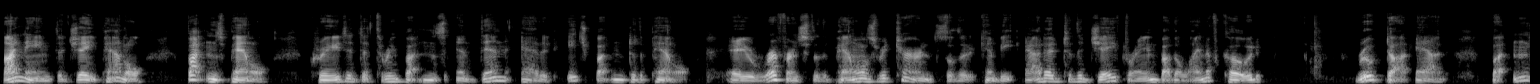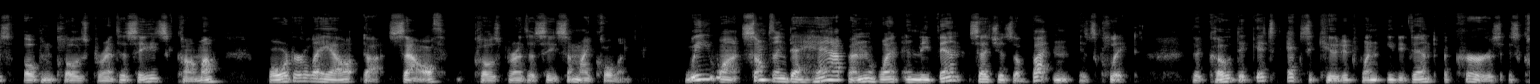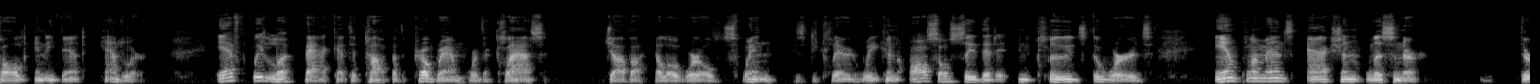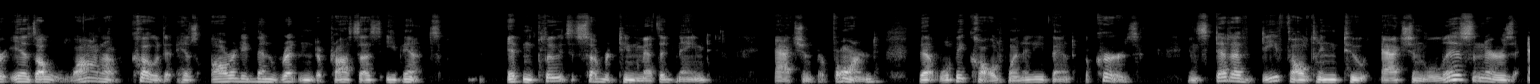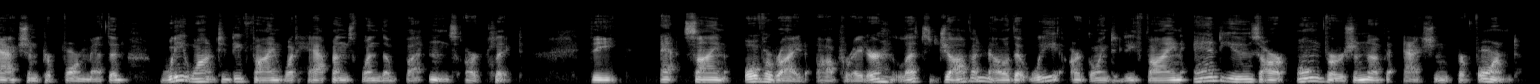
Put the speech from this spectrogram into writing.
I named the J panel Buttons Panel, created the three buttons, and then added each button to the panel. A reference to the panel is returned so that it can be added to the J-frame by the line of code root.add buttons, open close parentheses, comma, border dot south, close parentheses, semicolon. We want something to happen when an event such as a button is clicked. The code that gets executed when an event occurs is called an event handler. If we look back at the top of the program where the class Java Hello World Swing is declared, we can also see that it includes the words implements action listener. There is a lot of code that has already been written to process events. It includes a subroutine method named action performed that will be called when an event occurs. Instead of defaulting to action listener's action perform method, we want to define what happens when the buttons are clicked. The at sign override operator lets Java know that we are going to define and use our own version of action performed.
